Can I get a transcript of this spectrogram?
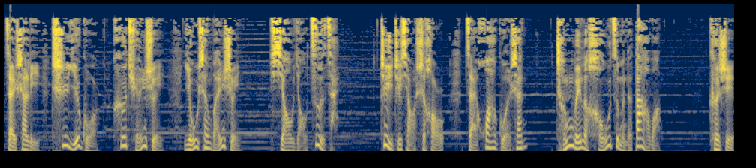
在山里吃野果、喝泉水、游山玩水，逍遥自在。这只小石猴在花果山成为了猴子们的大王。可是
